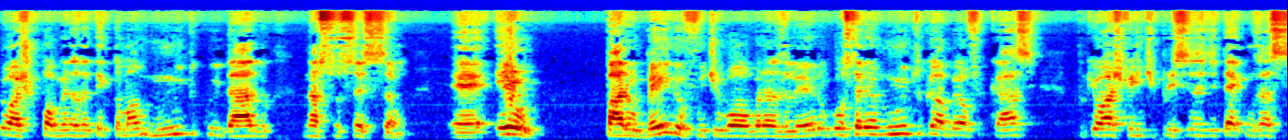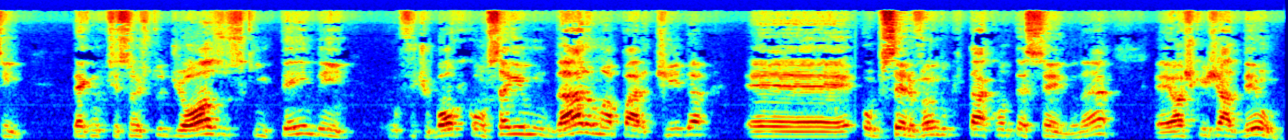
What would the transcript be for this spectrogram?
eu acho que o Palmeiras vai ter que tomar muito cuidado na sucessão. É, eu, para o bem do futebol brasileiro, gostaria muito que o Abel ficasse, porque eu acho que a gente precisa de técnicos assim, técnicos que são estudiosos, que entendem o futebol, que conseguem mudar uma partida é, observando o que está acontecendo, né? É, eu acho que já deu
